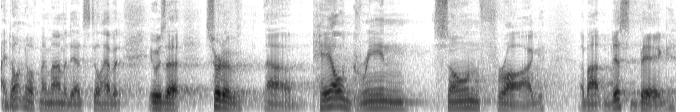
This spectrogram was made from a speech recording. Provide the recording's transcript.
I don't know if my mom and dad still have it. It was a sort of uh, pale green sewn frog, about this big,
